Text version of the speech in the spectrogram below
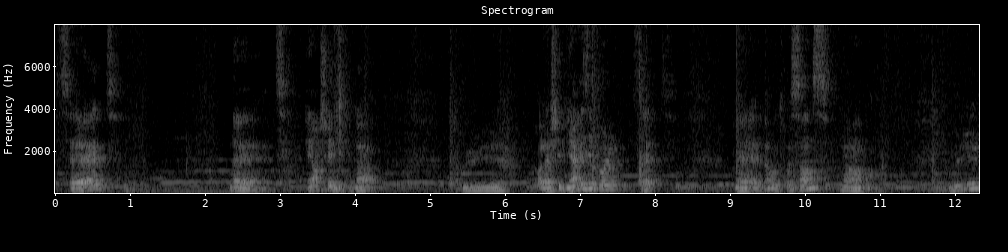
7, net. Et enchaînez. Là, Relâchez bien les épaules. 7, net. Dans l'autre sens, non. Le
